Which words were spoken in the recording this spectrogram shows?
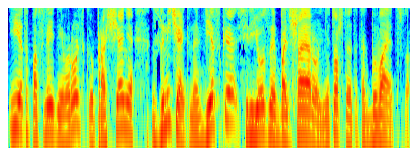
и это последняя его роль, такое прощание. Замечательная, веская, серьезная, большая роль. Не то, что это как бывает, что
